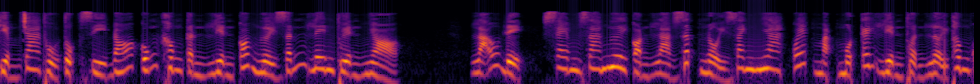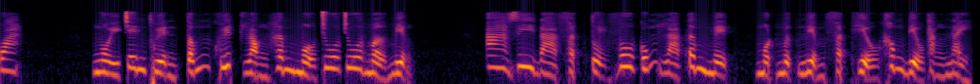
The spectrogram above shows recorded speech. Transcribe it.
Kiểm tra thủ tục gì đó cũng không cần liền có người dẫn lên thuyền nhỏ. Lão đệ, xem ra ngươi còn là rất nổi danh nha quét mặt một cách liền thuận lợi thông qua. Ngồi trên thuyền tống khuyết lòng hâm mộ chua chua mở miệng. A-di-đà Phật tuổi vô cũng là tâm mệt, một mực niệm Phật hiểu không điều thằng này.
